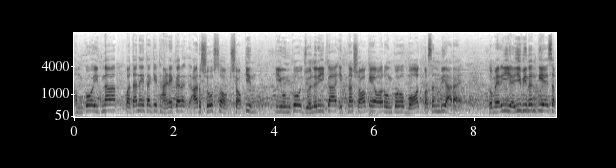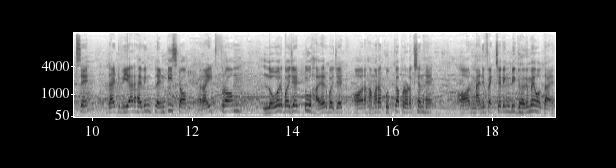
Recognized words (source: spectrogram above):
हमको इतना पता नहीं था कि ठाणेकर आर शो शौकीन कि उनको ज्वेलरी का इतना शौक है और उनको बहुत पसंद भी आ रहा है। तो मेरी यही विनंती है सबसे that we are having plenty stock right from lower budget to higher budget और हमारा खुद का प्रोडक्शन है और मैन्युफैक्चरिंग भी घर में होता है।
